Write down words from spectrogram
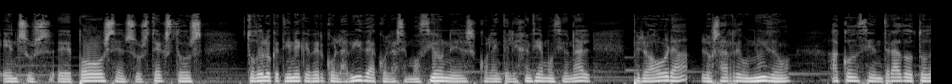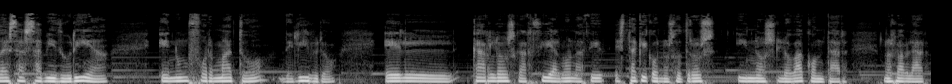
en sus eh, posts, en sus textos, todo lo que tiene que ver con la vida, con las emociones, con la inteligencia emocional, pero ahora los ha reunido, ha concentrado toda esa sabiduría en un formato de libro el Carlos García Almonacid está aquí con nosotros y nos lo va a contar, nos va a hablar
